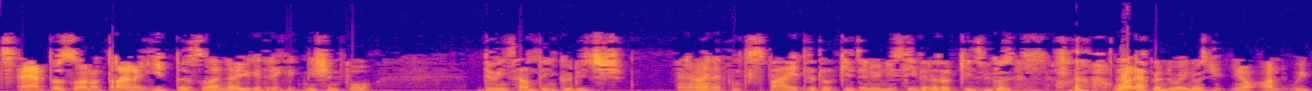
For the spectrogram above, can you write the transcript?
stab this one or trying to hit this one. No, you get recognition for doing something good, which you know, and it inspired little kids. And when you see the little kids, because what happened when was you, you know, on, we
